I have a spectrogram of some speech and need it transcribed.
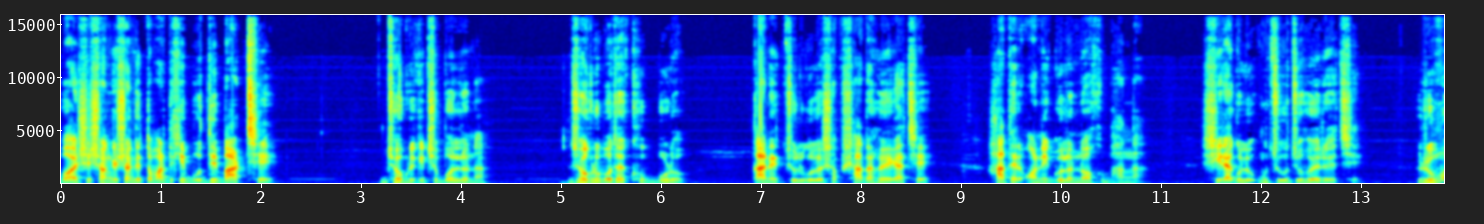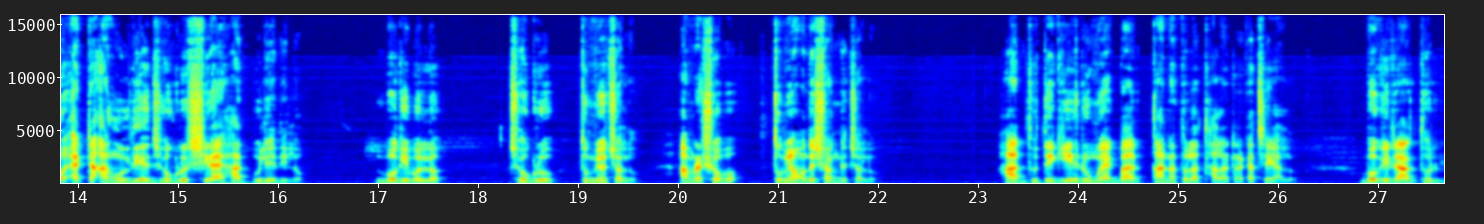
বয়সের সঙ্গে সঙ্গে তোমার দেখি বুদ্ধি বাড়ছে। ঝগড়ু কিছু বলল না। ঝগড়ু বোধহয় খুব বুড়ো। কানের চুলগুলো সব সাদা হয়ে গেছে। হাতের অনেকগুলো নখ ভাঙা। শিরাগুলো উঁচু উঁচু হয়ে রয়েছে। রুমু একটা আঙুল দিয়ে ঝগড়ুর শিরায় হাত বুলিয়ে দিল। বগি বলল ঝগড়ু তুমিও চলো। আমরা শোবো, তুমি আমাদের সঙ্গে চলো। হাত ধুতে গিয়ে রুমু একবার কানাতোলা থালাটার কাছে গেল। বগির রাগ ধরল।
